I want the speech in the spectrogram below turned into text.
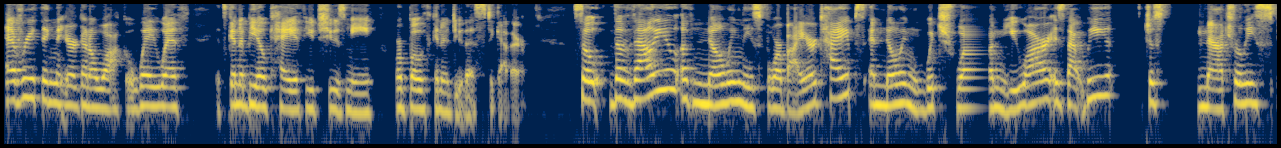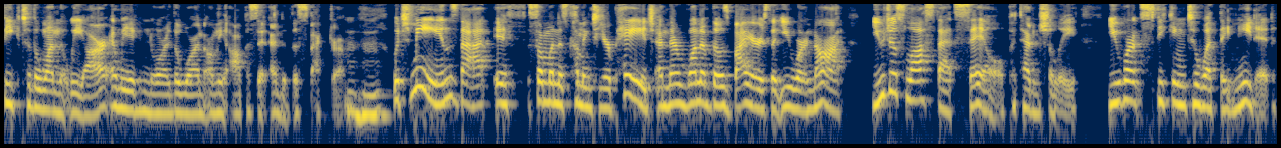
everything that you're going to walk away with. It's going to be okay if you choose me. We're both going to do this together. So, the value of knowing these four buyer types and knowing which one you are is that we just naturally speak to the one that we are and we ignore the one on the opposite end of the spectrum, mm-hmm. which means that if someone is coming to your page and they're one of those buyers that you are not, you just lost that sale potentially. You weren't speaking to what they needed.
